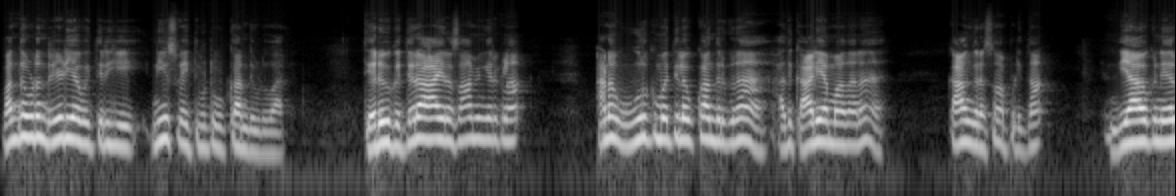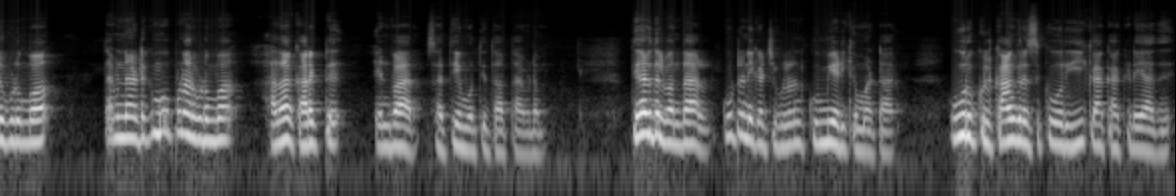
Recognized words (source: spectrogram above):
வந்தவுடன் ரேடியோவை திருகி நியூஸ் வைத்துவிட்டு உட்கார்ந்து விடுவார். தெருவுக்கு தெரு ஆயிரம் சாமிங்க இருக்கலாம். ஆனால் ஊருக்கு மத்தியில் உட்காந்துருக்குன்னா அது காளியம்மா தானே? காங்கிரஸும் அப்படி தான் இந்தியாவுக்கு நேரு குடும்பம் தமிழ்நாட்டுக்கு மூப்பனார் குடும்பம். அதான் கரெக்டு என்பார் சத்தியமூர்த்தி தாத்தாவிடம். தேர்தல் வந்தால் கூட்டணி கட்சிகளுடன் கும்மி அடிக்க மாட்டார். ஊருக்குள் காங்கிரஸுக்கு ஒரு ஈ காக்கா கிடையாது.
